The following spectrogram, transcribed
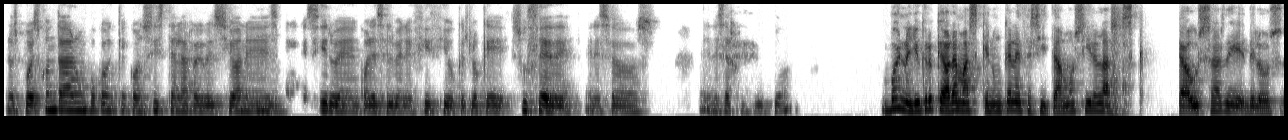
¿Nos puedes contar un poco en qué consisten las regresiones, mm. para qué sirven, cuál es el beneficio, qué es lo que sucede en, esos, en ese ejercicio? Bueno, yo creo que ahora más que nunca necesitamos ir a las causas de, los,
